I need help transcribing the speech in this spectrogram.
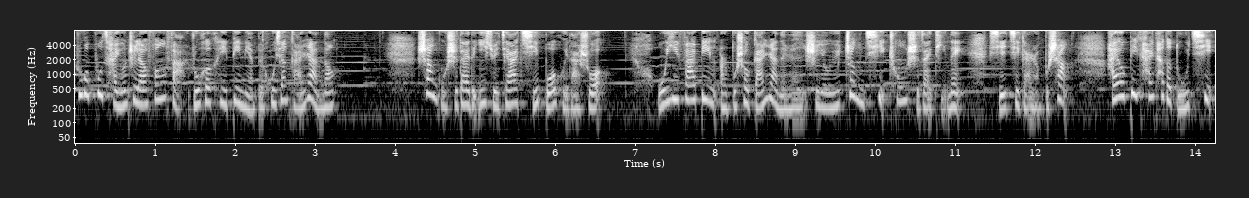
如果不采用治疗方法，如何可以避免被互相感染呢？”上古时代的医学家岐伯回答说。无意发病而不受感染的人，是由于正气充实在体内，邪气感染不上，还要避开他的毒气。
